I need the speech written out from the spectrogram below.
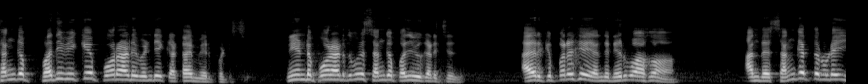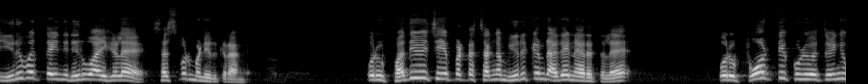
சங்க பதிவுக்கே போராட வேண்டிய கட்டாயம் ஏற்பட்டுச்சு. நீண்ட போராட்டத்துக்கு பிறகு சங்க பதிவு கிடைச்சது. அதற்கு பிறகு அந்த நிர்வாகம் அந்த சங்கத்தினுடைய இருபத்தைந்து நிர்வாகிகளை சஸ்பெண்ட் பண்ணியிருக்கிறாங்க. ஒரு பதிவு செய்யப்பட்ட சங்கம் இருக்கின்ற அதே நேரத்தில் ஒரு போட்டி குழுவை துவங்கி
